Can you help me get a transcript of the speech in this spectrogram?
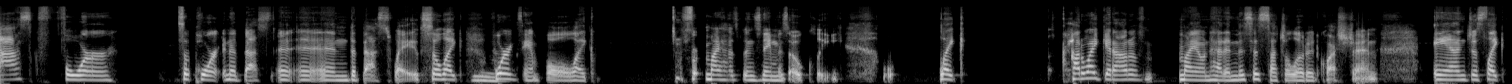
ask for support in a best in, the best way? So like for example, like for, my husband's name is Oakley. Like, how do I get out of my own head? And this is such a loaded question. And just like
